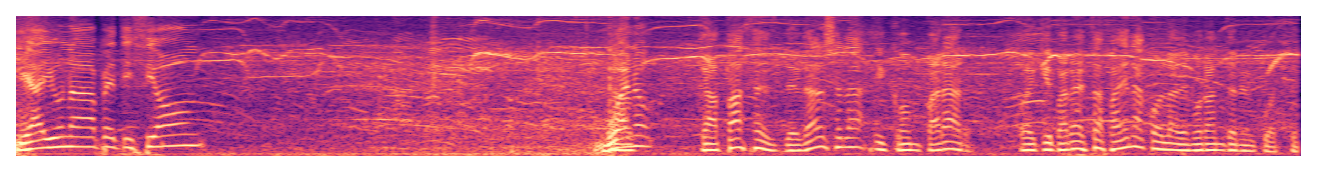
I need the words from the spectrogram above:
Y hay una petición. Bueno, Capaces de dársela y comparar o equiparar esta faena con la de Morante en el cuarto.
